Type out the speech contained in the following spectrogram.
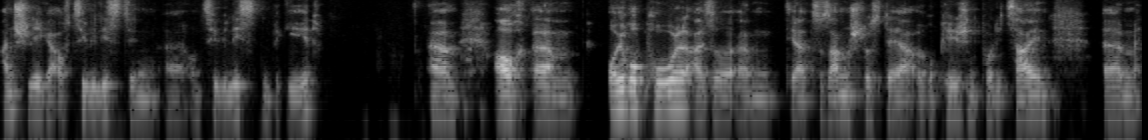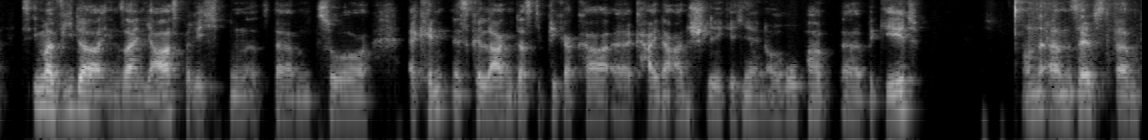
Anschläge auf Zivilistinnen äh, und Zivilisten begeht. Ähm, auch Europol, also ähm, der Zusammenschluss der europäischen Polizeien, ähm, ist immer wieder in seinen Jahresberichten ähm, zur Erkenntnis gelangt, dass die PKK äh, keine Anschläge hier in Europa äh, begeht. Und ähm, selbst ähm,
